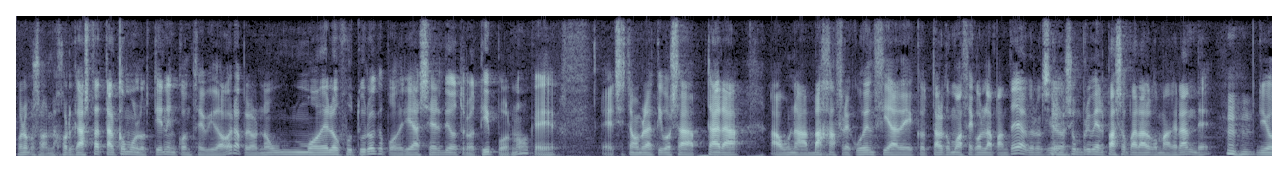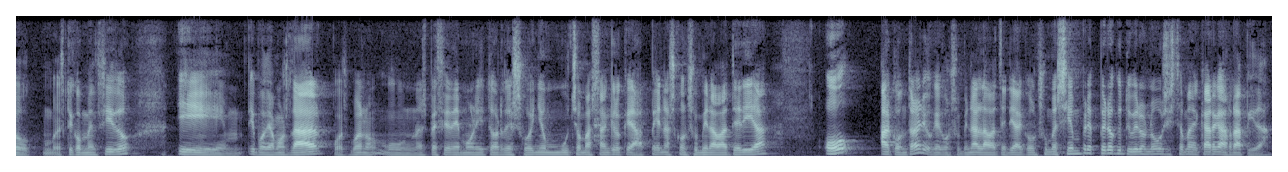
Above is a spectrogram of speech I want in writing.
Bueno, pues a lo mejor gasta tal como lo tienen concebido ahora, pero no un modelo futuro que podría ser de otro tipo, ¿no? Que el sistema operativo se adaptara a una baja frecuencia de tal como hace con la pantalla. Creo que es un primer paso para algo más grande. Yo estoy convencido. Y, podríamos dar, pues bueno, una especie de monitor de sueño mucho más tranquilo que apenas consumiera batería. O al contrario, que consumiera la batería que consume siempre, pero que tuviera un nuevo sistema de carga rápida.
